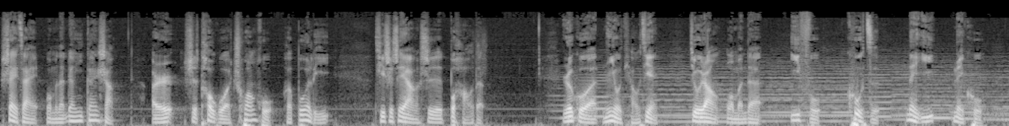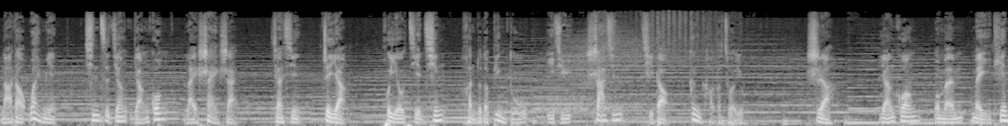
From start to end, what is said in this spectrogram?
晒在我们的晾衣杆上，而是透过窗户和玻璃。其实这样是不好的。如果你有条件，就让我们的衣服、裤子、内衣、内裤拿到外面，亲自将阳光来晒一晒，相信这样会有减轻很多的病毒以及杀菌，起到更好的作用。是啊，阳光我们每一天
